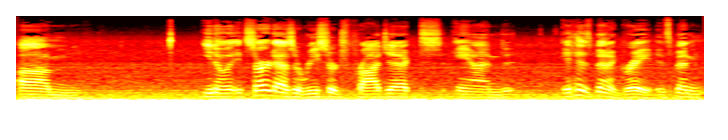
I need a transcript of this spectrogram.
um, you know, it started as a research project, and it has been a great. It's been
